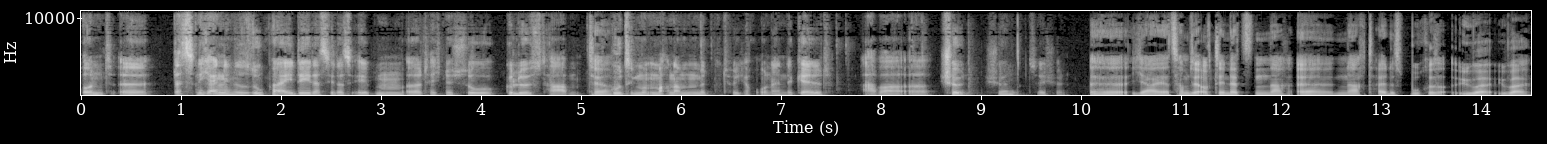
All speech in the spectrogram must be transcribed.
Und äh, das ist nicht eigentlich eine super Idee, dass sie das eben äh, technisch so gelöst haben. Tja. Gut, sie machen damit natürlich auch ohne Ende Geld, aber äh, schön, schön, sehr schön. Äh, ja, jetzt haben sie auch den letzten Nach äh, Nachteil des Buches über, über,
